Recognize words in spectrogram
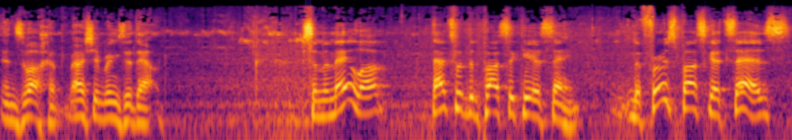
in Zvachim. Rashi brings it down. So Mamela, that's what the pasuk here is saying. The first pasuk says,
